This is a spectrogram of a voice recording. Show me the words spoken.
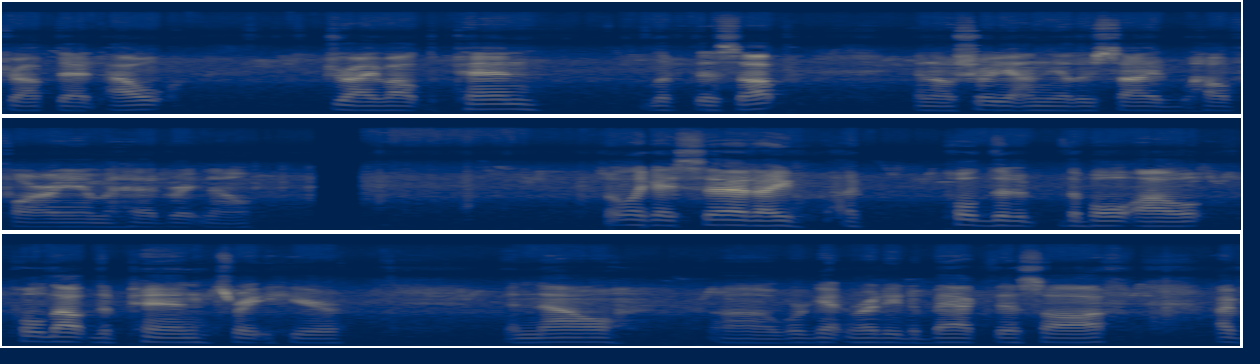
drop that out, drive out the pin, lift this up, and I'll show you on the other side how far I am ahead right now. So like I said, I, I pulled the, the bolt out, pulled out the pin, it's right here, and now uh, we're getting ready to back this off. I've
